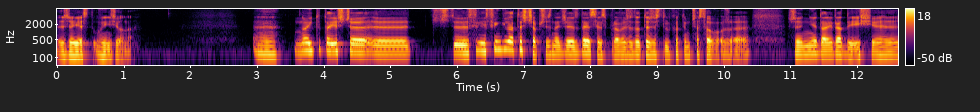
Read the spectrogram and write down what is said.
y, że jest uwięziona. E, no i tutaj jeszcze y, Fringilla też trzeba przyznać, że zdaje sobie sprawę, że to też jest tylko tymczasowo, że, że nie da rady jej się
